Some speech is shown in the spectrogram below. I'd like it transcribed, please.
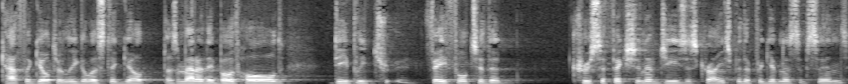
Catholic guilt or legalistic guilt, doesn't matter, they both hold deeply tr- faithful to the crucifixion of Jesus Christ for the forgiveness of sins.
